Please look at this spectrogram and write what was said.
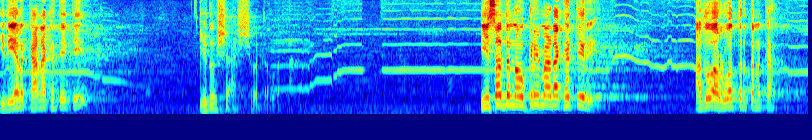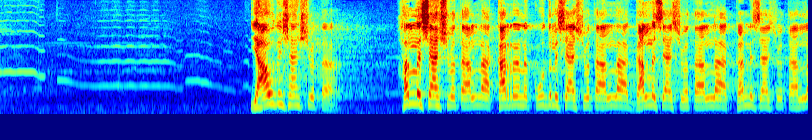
ಇದೇನು ಕಾಣಕತ್ತೈತಿ? ಇದು ಶಾಶ್ವತವಲ್ಲ. ಈ ಸದ್ದ ನೌಕರಿ ಮಾಡಕತ್ತೀರಿ. ಅದು ಅರವತ್ತರ ತನಕ. ಯಾವುದು ಶಾಶ್ವತ? ಹಲ್ಲ ಶಾಶ್ವತ ಅಲ್ಲ, ಕರ್ರನ ಕೂದಲು ಶಾಶ್ವತ ಅಲ್ಲ, ಗಲ್ಲ ಶಾಶ್ವತ ಅಲ್ಲ, ಕಣ್ಣು ಶಾಶ್ವತ ಅಲ್ಲ,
